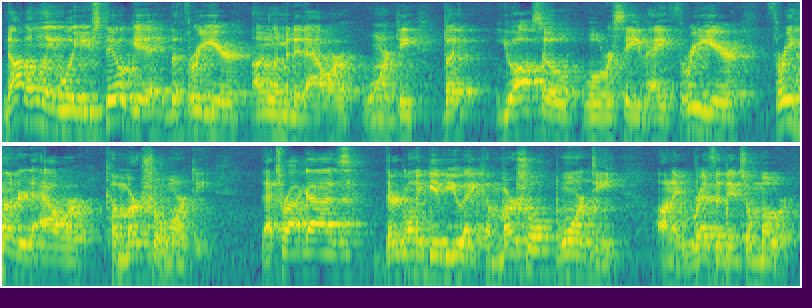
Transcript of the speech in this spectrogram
Not only will you still get the three-year unlimited hour warranty, but you also will receive a three-year 300 hour commercial warranty. That's right guys, they're gonna give you a commercial warranty on a residential mower.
